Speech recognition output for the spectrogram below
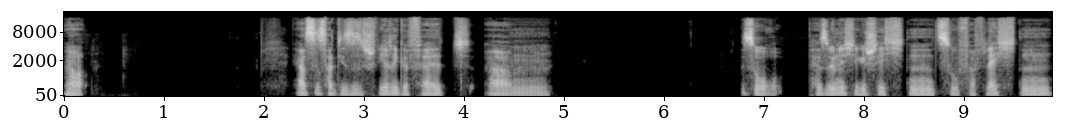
Ja. Ja, es ist halt dieses schwierige Feld, ähm, so persönliche Geschichten zu verflechten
